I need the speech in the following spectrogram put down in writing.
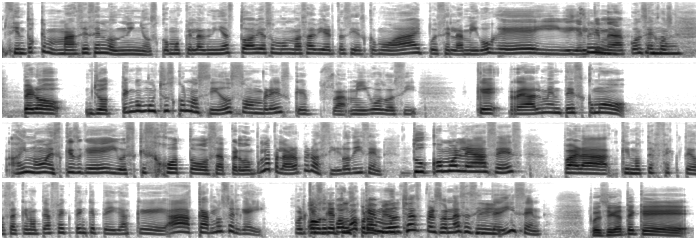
siento que más es en los niños, como que las niñas todavía somos más abiertas y es como, ay, pues el amigo gay y, el que me da consejos, pero yo tengo muchos conocidos hombres que, pues, amigos o así, que realmente es como, ay no, es que es gay o es que es joto, o sea, perdón por la palabra, pero así lo dicen. ¿Tú cómo le haces para que no te afecte? O sea, que no te afecten que te diga que, ah, Carlos el gay. Porque supongo que, muchas personas así te dicen. Pues fíjate que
